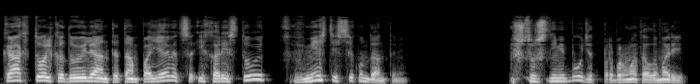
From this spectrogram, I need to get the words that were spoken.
«Как только дуэлянты там появятся, их арестуют вместе с секундантами». Что ж с ними будет? — пробормотала Мари.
